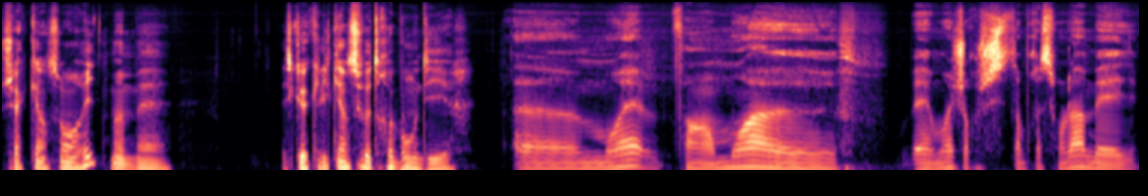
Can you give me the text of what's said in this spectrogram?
Chacun son rythme, mais est-ce que quelqu'un souhaite rebondir? Ouais, enfin moi, euh, ben moi j'ai cette impression-là, mais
